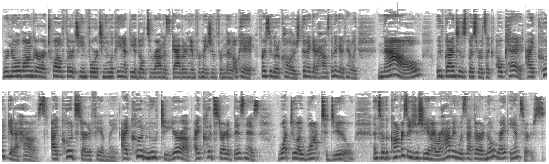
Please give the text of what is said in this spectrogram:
we're no longer 12, 13, 14 looking at the adults around us, gathering information from them. Okay, first I go to college, then I get a house, then I get a family. Now we've gotten to this place where it's like, okay, I could get a house. I could start a family. I could move to Europe. I could start a business. What do I want to do? And so the conversation she and I were having was that there are no right answers.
